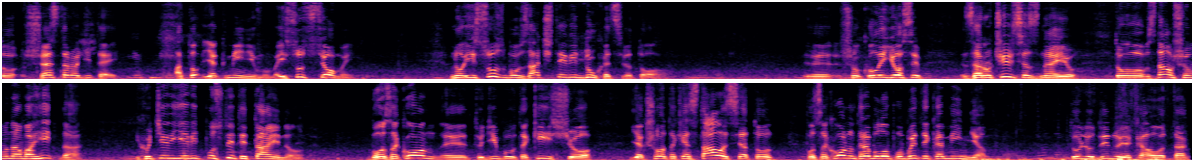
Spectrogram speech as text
Тобто шестеро дітей. А то як мінімум. Ісус сьомий. Ну Ісус був зачатий від Духа Святого. Е, Що коли Йосип заручився з нею, то знав, що вона вагітна, і хотів її відпустити тайно. Бо закон е, тоді був такий, що якщо таке сталося, то по закону треба було побити камінням ту людину, яка отак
